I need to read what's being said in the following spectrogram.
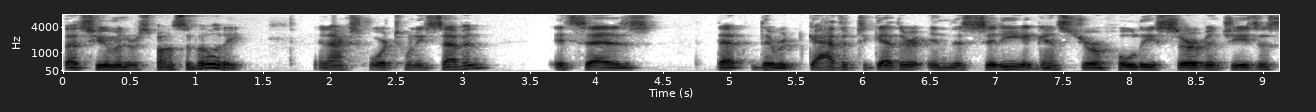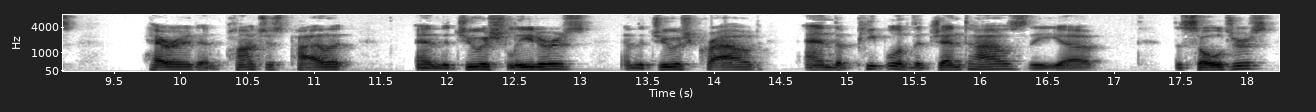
That's human responsibility. In Acts 4:27, it says that they were gathered together in this city against your holy servant Jesus, Herod and Pontius Pilate, and the Jewish leaders and the Jewish crowd and the people of the Gentiles, the uh, the soldiers,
